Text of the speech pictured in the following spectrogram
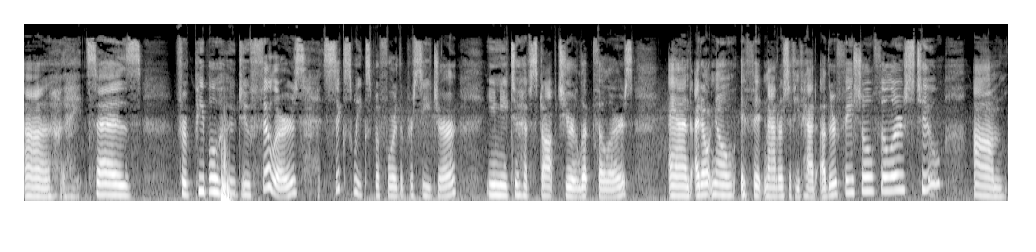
Uh, it says for people who do fillers, six weeks before the procedure, you need to have stopped your lip fillers. And I don't know if it matters if you've had other facial fillers too, um,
